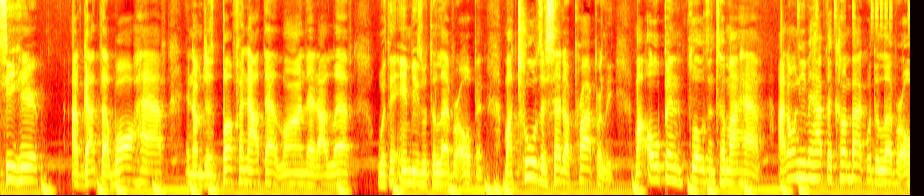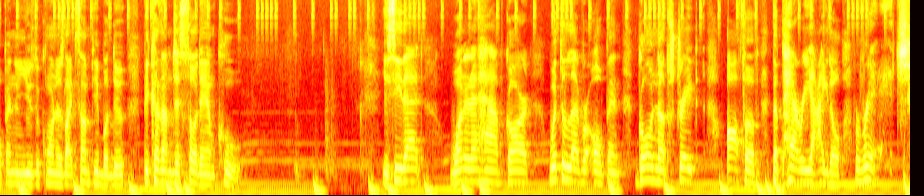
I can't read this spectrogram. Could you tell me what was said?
See here, I've got that Wahl half and I'm just buffing out that line that I left with the Envies with the lever open. My tools are set up properly. My open flows into my half. I don't even have to come back with the lever open and use the corners like some people do because I'm just so damn cool. You see that? one and a half guard with the lever open, going up straight off of the parietal ridge.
